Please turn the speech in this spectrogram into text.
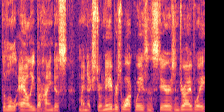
the little alley behind us, my next door neighbor's walkways and stairs and driveway,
